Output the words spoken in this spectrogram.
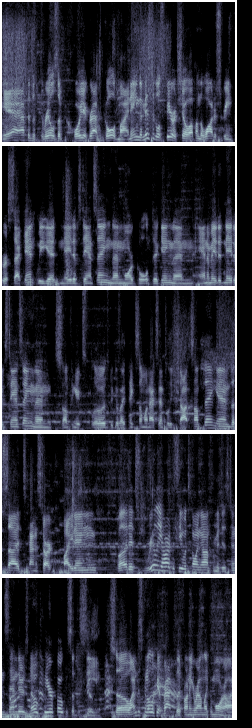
Yeah, after the thrills of choreographed gold mining, the mystical spirits show up on the water screen for a second. We get natives dancing, then more gold digging, then animated natives dancing, then something explodes because I think someone accidentally shot something, and the sides kind of start fighting. But it's really hard to see what's going on from a distance, and there's no clear focus of the scene. So I'm just gonna look at Ratcliffe running around like a moron.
